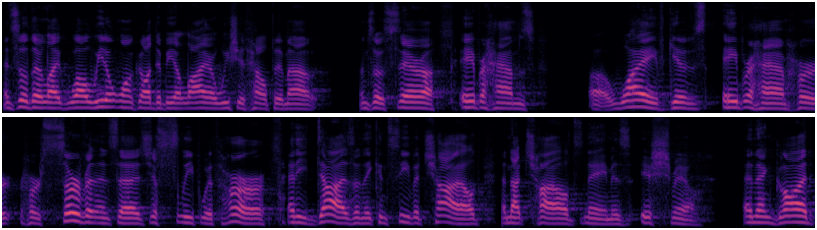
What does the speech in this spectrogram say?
And so they're like, well, we don't want God to be a liar. We should help him out. And so Sarah, Abraham's uh, wife, gives Abraham her, her servant and says, just sleep with her. And he does, and they conceive a child, and that child's name is Ishmael. And then God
